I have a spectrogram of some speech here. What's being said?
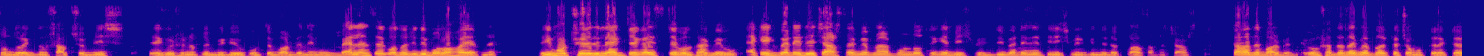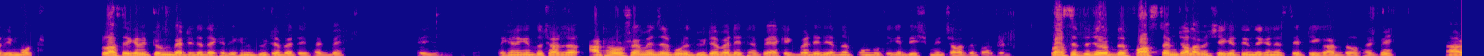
সুন্দর, একদম সাতশো বিশ রেগুলেশন আপনি ভিডিও করতে পারবেন এবং ব্যালেন্সের কথা যদি বলা হয় আপনার রিমোট ছেড়ে দিলে এক জায়গায় স্টেবল থাকবে এবং এক এক ব্যাটারি দিয়ে চার্জ থাকবে আপনার পনেরো থেকে বিশ মিনিট দুই ব্যাটারি দিয়ে তিরিশ মিনিট কিন্তু এটা প্লাস আপনি চার্জ চালাতে পারবেন এবং সাথে থাকবে আপনার একটা চমৎকার একটা রিমোট প্লাস এখানে একটু আমি ব্যাটারিটা দেখাই দিই, এখানে দুইটা ব্যাটারি থাকবে, এই এখানে কিন্তু চার্জার আঠারোশো এমএএচ এর করে দুইটা ব্যাটারি থাকবে। এক এক ব্যাটারি দিয়ে আপনার পনেরো থেকে বিশ মিনিট চালাতে পারবেন। প্লাস একটু যেহেতু ফার্স্ট টাইম চালাবেন, সেক্ষেত্রে কিন্তু এখানে সেফটি গার্ড দেওয়া থাকবে। আর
